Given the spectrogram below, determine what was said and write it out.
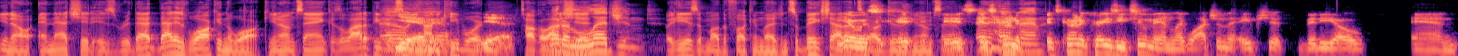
you know, and that shit is that that is walking the walk. You know what I'm saying? Because a lot of people Hell sitting yeah, behind man. the keyboard Yeah. talk a lot What of a shit legend. but he is a motherfucking legend. So big shout Yo, out to our dude. it- you know what I'm saying? It's, it's kind of man. it's kind of crazy too, man. Like watching the ape shit video and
